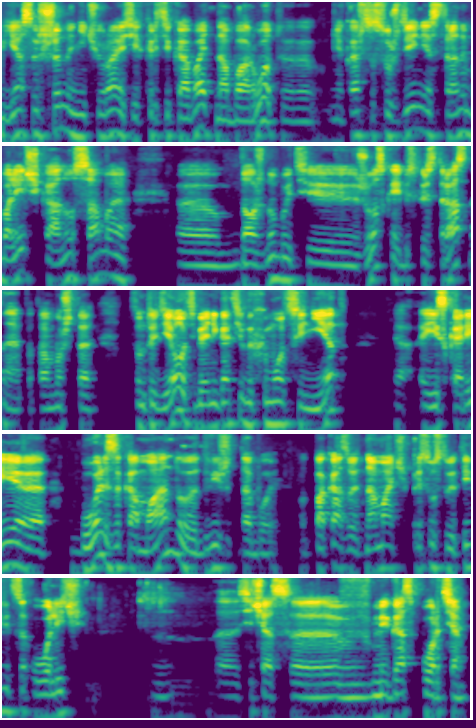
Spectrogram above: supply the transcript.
я совершенно не чураюсь их критиковать, наоборот, э, мне кажется, суждение стороны болельщика, оно самое э, должно быть жесткое и беспристрастное, потому что том-то и дело, у тебя негативных эмоций нет, и скорее боль за команду движет тобой. Вот показывает на матче присутствует Ивица Олич э, сейчас э, в Мегаспорте.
